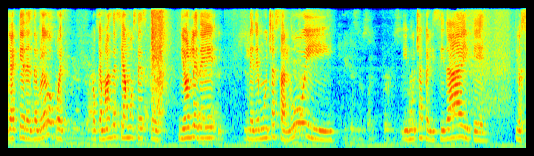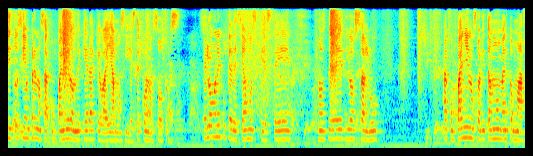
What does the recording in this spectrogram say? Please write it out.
ya que desde luego pues lo que más deseamos es que Dios le dé le dé mucha salud y, y mucha felicidad y que Diosito siempre nos acompañe donde quiera que vayamos y esté con nosotros. Es lo único que deseamos que esté, nos dé Dios salud. Acompáñenos ahorita un momento más.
